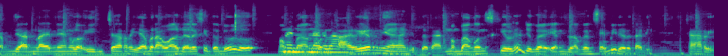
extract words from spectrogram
kerjaan lain yang lo incer ya berawal dari situ dulu membangun karirnya gitu kan. Membangun skillnya juga yang dilakukan Sebi dari tadi. Cari.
